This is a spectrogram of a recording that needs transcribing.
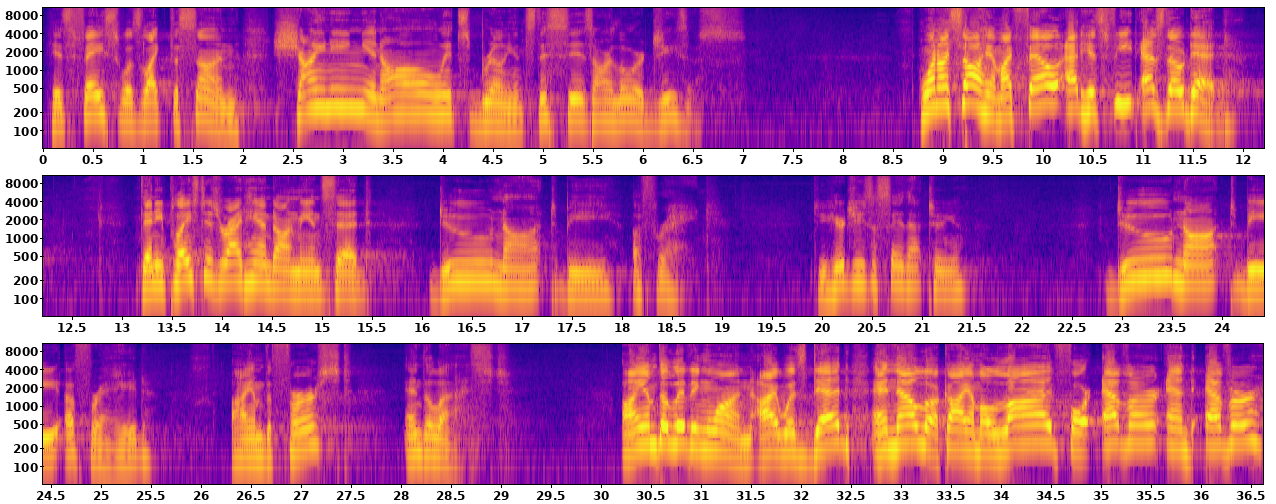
His face was like the sun, shining in all its brilliance. This is our Lord Jesus. When I saw him, I fell at his feet as though dead. Then he placed his right hand on me and said, do not be afraid. Do you hear Jesus say that to you? Do not be afraid. I am the first and the last. I am the living one. I was dead, and now look, I am alive forever and ever,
